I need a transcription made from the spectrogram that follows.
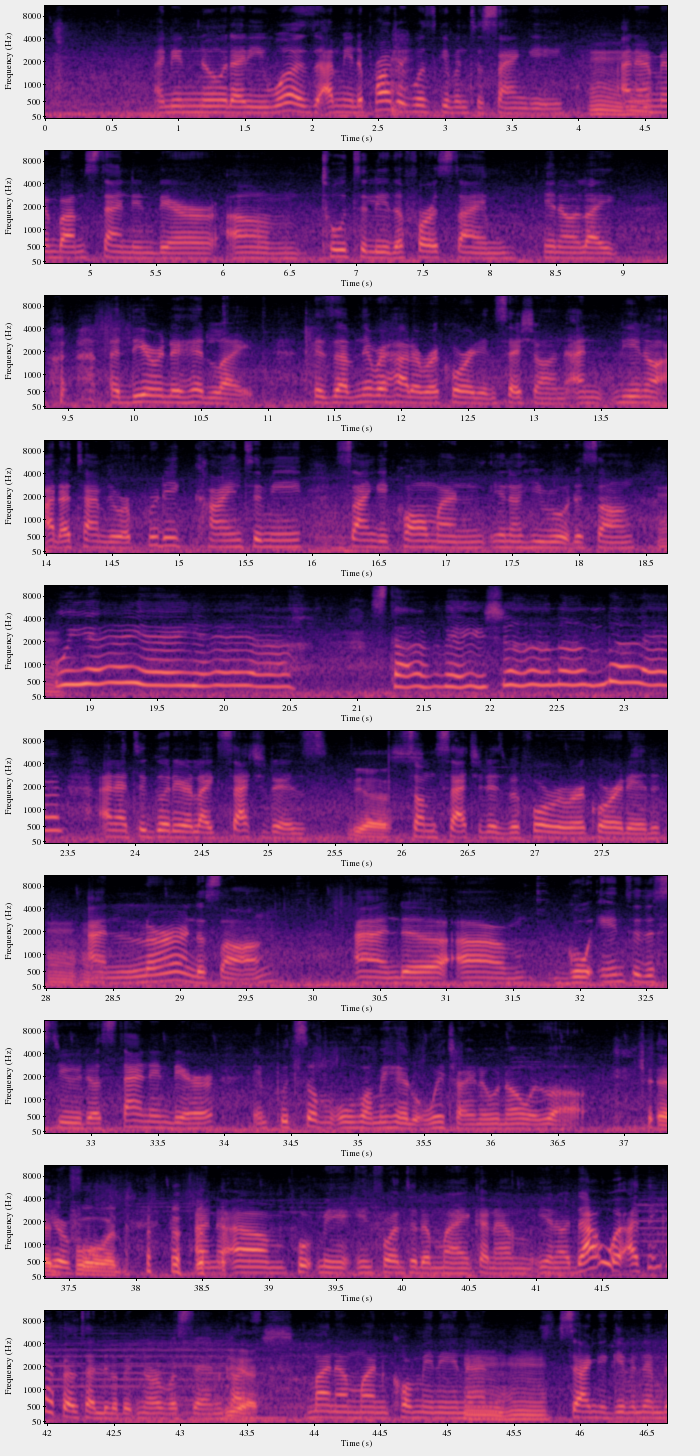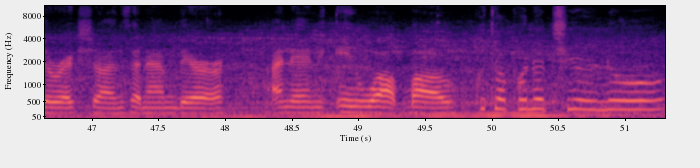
I didn't know that he was. I mean, the project was given to Sangi, and I Mhm. remember I'm standing there, um, totally the first time, you know, like a deer in the headlight, because I've never had a recording session. And, you know, at that time they were pretty kind to me. Sangi come and, you know, he wrote the song. Mm. Oh, yeah, yeah, yeah. Starvation on the land. And I had to go there like Saturdays, Yes. some Saturdays before we recorded Mhm. and learn the song and uh, um, go into the studio, standing there, and put something over my head, which I know now is a earphone, forward. and um, put me in front of the mic, and I'm, you know, that was, I think I felt a little bit nervous then, because Yes. man and man coming in and Mhm. Sangi giving them directions, and I'm there, and then in walk Bob, put up on a chair now.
